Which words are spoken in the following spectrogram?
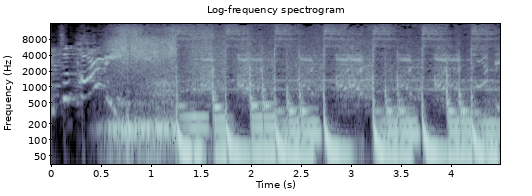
like to party.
